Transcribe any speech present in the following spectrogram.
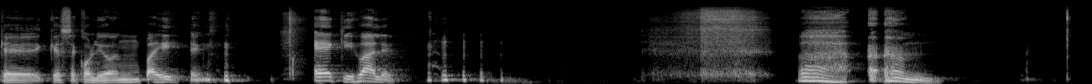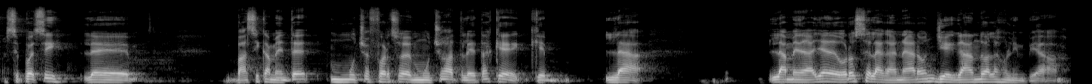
que, se colió en un país... En X, ¿vale? Ah, sí, pues sí, básicamente mucho esfuerzo de muchos atletas que, que la, la medalla de oro se la ganaron llegando a las Olimpiadas,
